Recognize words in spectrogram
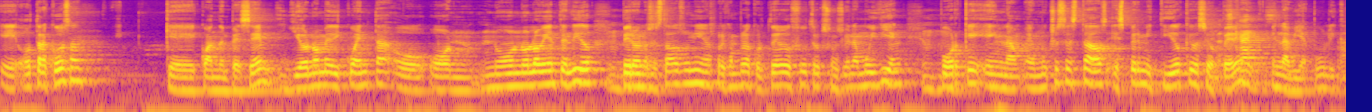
Eh, otra cosa que cuando empecé yo no me di cuenta o, no, no, lo había entendido, pero en los Estados Unidos, por ejemplo, la cultura de los food trucks funciona muy bien porque en, en, muchos estados es permitido que se opere en la vía pública.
